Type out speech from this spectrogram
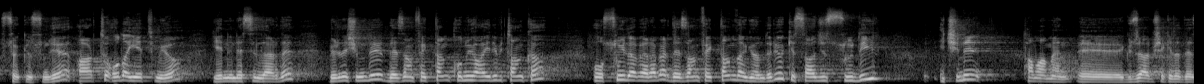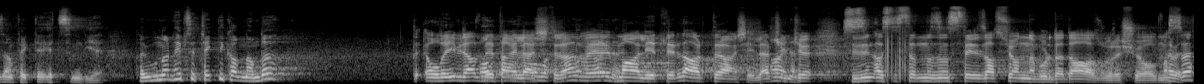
sökülsün diye. Artı o da yetmiyor yeni nesillerde. Bir de şimdi dezenfektan konuyor ayrı bir tanka. O suyla beraber dezenfektan da gönderiyor ki sadece su değil içini tamamen e, güzel bir şekilde dezenfekte etsin diye. Tabii bunların hepsi teknik anlamda Olayı biraz O- o- detaylaştıran o- o- ve aynen. maliyetleri de arttıran şeyler. Aynen. Çünkü sizin asistanınızın sterilizasyonla burada daha az uğraşıyor olması, Evet.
